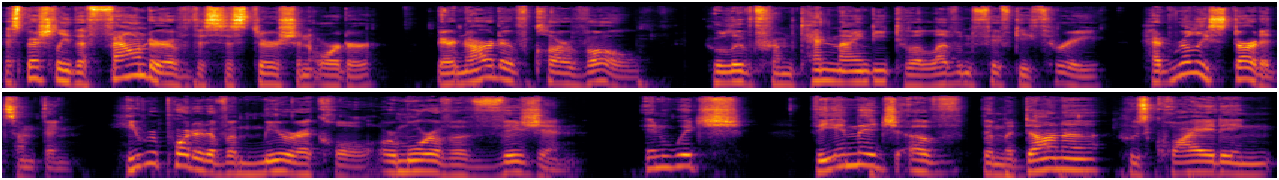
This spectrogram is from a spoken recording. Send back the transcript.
Especially the founder of the Cistercian order, Bernard of Clairvaux, who lived from 1090 to 1153, had really started something. he reported of a miracle, or more of a vision, in which the image of the Madonna who's quieting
